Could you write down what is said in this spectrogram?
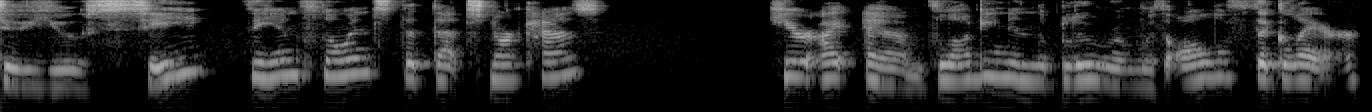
Do you see the influence that that snark has? Here I am, vlogging in the blue room with all of the glare,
